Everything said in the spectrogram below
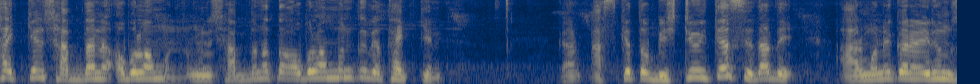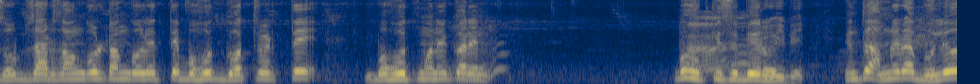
থাকেন সাবধানে অবলম্বন মানে সাবধানতা অবলম্বন করে থাকেন কারণ আজকে তো বৃষ্টি হইতে আছে দাদে, আর মনে করেন এরকম ঝোপঝাড়, জঙ্গল টঙ্গলেরতে বহুত গত্রেরতে বহুত মনে করেন বহুত কিছু বের হইবে। কিন্তু আপনারা বলেও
